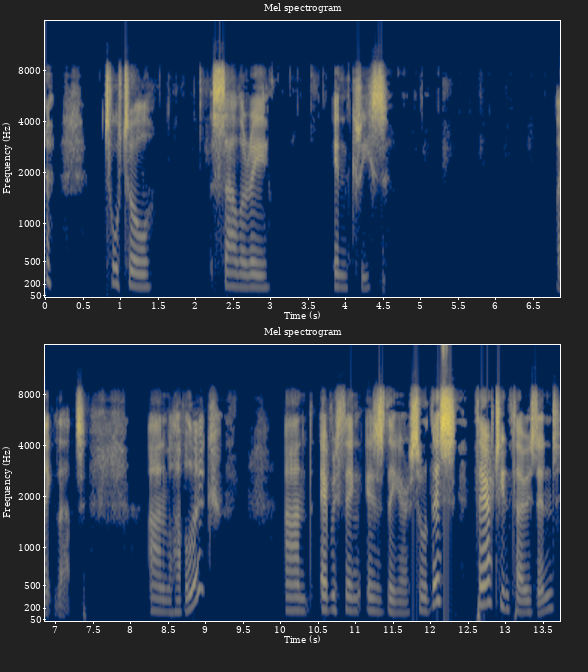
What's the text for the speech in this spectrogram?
total salary increase, like that. And we'll have a look and everything is there. So this 13,000,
